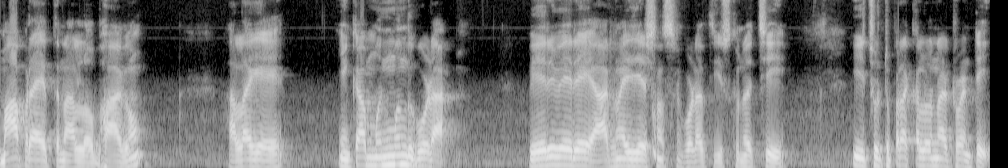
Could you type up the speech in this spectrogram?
మా ప్రయత్నాల్లో భాగం. అలాగే ఇంకా మున్ముందు కూడా వేరే వేరే ఆర్గనైజేషన్స్ని కూడా తీసుకుని వచ్చి ఈ చుట్టుప్రక్కల ఉన్నటువంటి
